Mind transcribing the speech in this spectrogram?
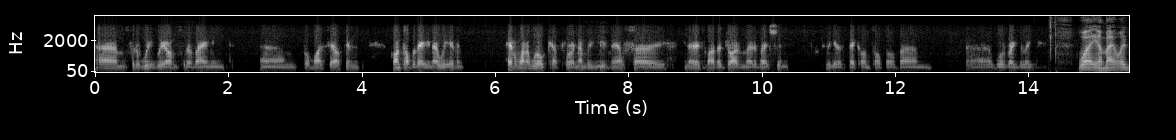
Um, sort of where, where, I'm sort of aiming um, for myself. And on top of that, you know, we haven't haven't won a World Cup for a number of years now, so you know that's my other driving motivation to get us back on top of um, uh, World Rugby League. Well, yeah, mate,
